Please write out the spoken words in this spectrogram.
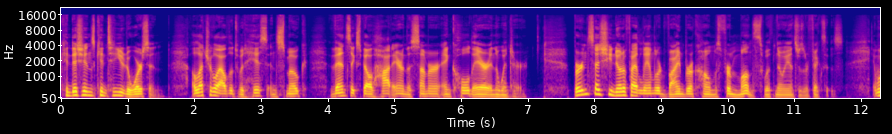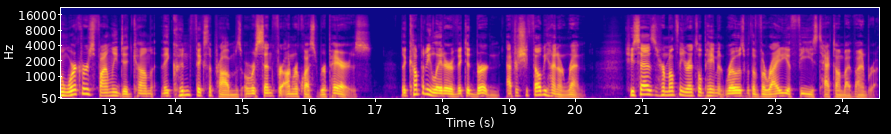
Conditions continued to worsen. Electrical outlets would hiss and smoke, vents expelled hot air in the summer and cold air in the winter. Burton says she notified landlord Vinebrook Homes for months with no answers or fixes. And when workers finally did come, they couldn't fix the problems or were sent for unrequested repairs. The company later evicted Burton after she fell behind on rent. She says her monthly rental payment rose with a variety of fees tacked on by Vinebrook.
